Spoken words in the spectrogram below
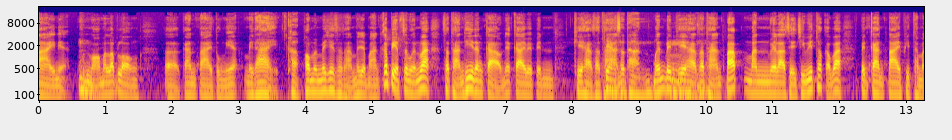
ตายเนี่ยคุณหมอมารับรองเอ่อการตายตรงเนี้ยไม่ได้ ครับเพราะมันไม่ใช่สถานพยาบาล ก็เปรียบเสมือนว่าสถานที่ดังกล่าวเนี่ยกลายไปเป็นเคหสเคถานหสถาน เหมือนเป็นเคหสถานปั๊บมันเวลาเสียชีวิตเท่ากับว่าเป็นการตายผิดธรรม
